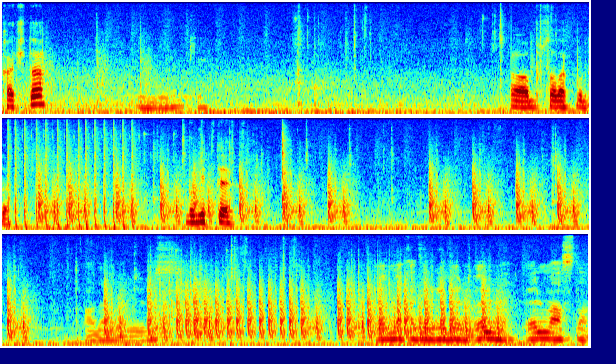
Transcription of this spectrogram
Kaçta? Bilmiyorum ki. Aa bu salak burada. Bu gitti. Aslan.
